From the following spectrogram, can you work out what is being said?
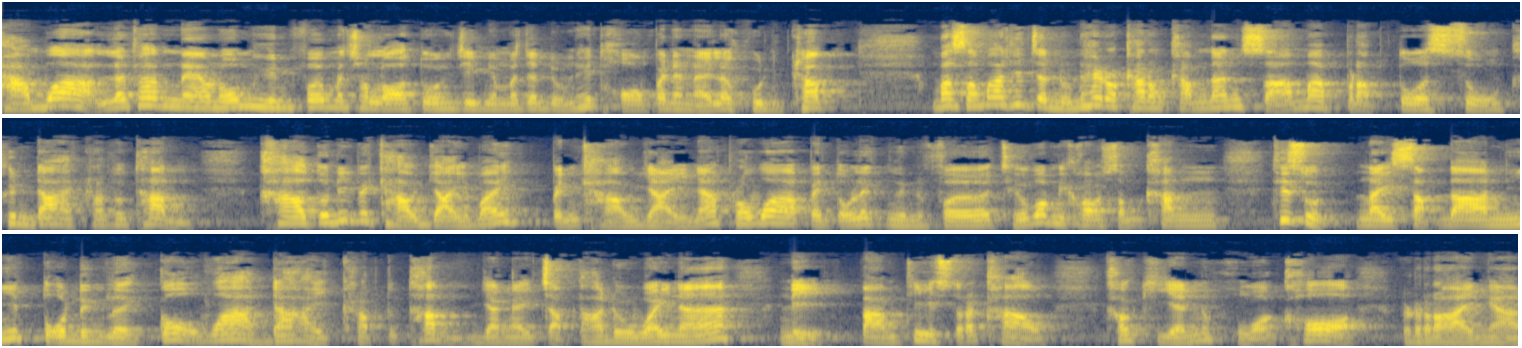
ถามว่าแล้วถ้าแนวโน้มเงินเฟ้อมันชะลอตัวจริงเนี่ยมันจะหนุนให้ทองไปทางไหนล่ะคุณครับ มันสามารถที่จะหนุนให้ราคาทองคำนั้น สามารถปรับตัวสูงขึ้นได้ครับทุกท่าน ข่าวตัวนี้เป็นข่าวใหญ่ไหม เป็นข่าวใหญ่นะ เพราะว่าเป็นตัวเลขเงินเฟ้อถือว่ามีความสำคัญที่สุดในสัปดาห์นี้ตัวดึงเลยก็ว่าได้ครับทุกท่าน ยังไงจับตาดูไว้นะ นี่ตามที่สารข่าวเขาเขียนหัวข้อรายงาน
